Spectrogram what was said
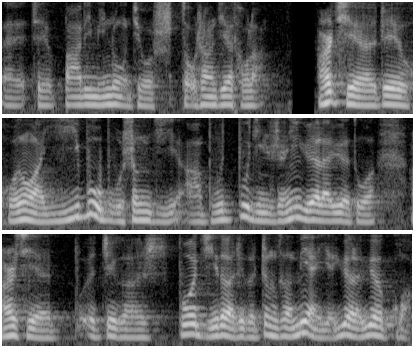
哎，这巴黎民众就走上街头了，而且这个活动啊一步步升级啊，不不仅人越来越多，而且这个波及的这个政策面也越来越广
